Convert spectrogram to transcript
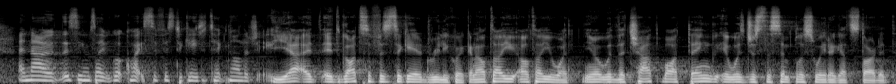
and now it seems like you've got quite sophisticated technology. Yeah, it, it got sophisticated really quick, and I'll tell you, I'll tell you what. You know, with the chatbot thing, it was just the simplest way to get started.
